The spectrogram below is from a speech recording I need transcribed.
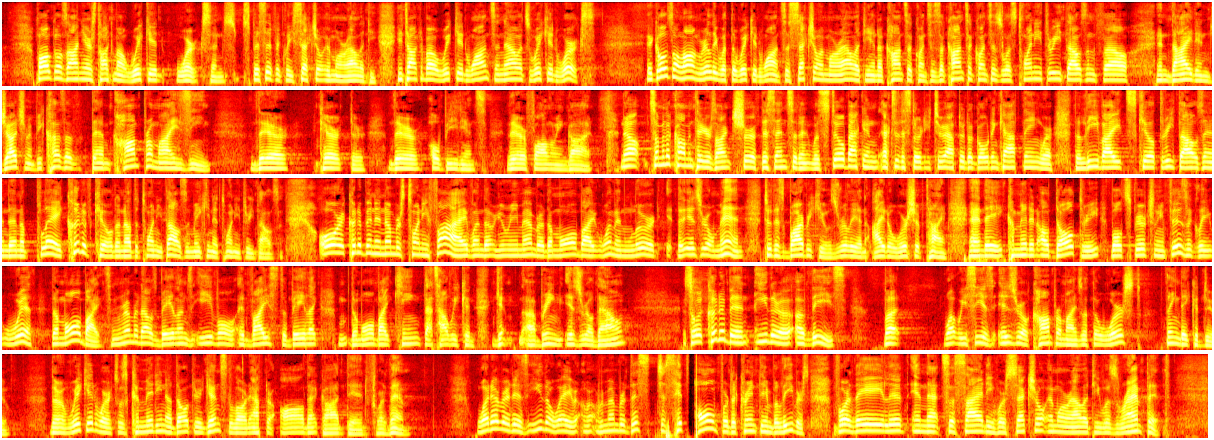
Paul goes on here is talking about wicked works and specifically sexual immorality. He talked about wicked wants, and now it's wicked works. It goes along really with the wicked wants, the sexual immorality and the consequences. The consequences was 23,000 fell and died in judgment because of them compromising their character, their obedience, their following God. Now, some of the commentators aren't sure if this incident was still back in Exodus 32 after the golden calf thing, where the Levites killed 3,000, and a plague could have killed another 20,000, making it 23,000. Or it could have been in Numbers 25 when the, you remember the Moabite women lured the Israel men to this barbecue. It was really an idol worship time. And they committed adultery, both spiritually and physically, with the Moabites. And remember, that was Balaam's evil advice to Balak, the Moabite king. That's how we can get, uh, bring Israel down. So it could have been either of these. But what we see is Israel compromised with the worst thing they could do. Their wicked works was committing adultery against the Lord after all that God did for them whatever it is, either way, remember this just hits home for the Corinthian believers, for they lived in that society where sexual immorality was rampant.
